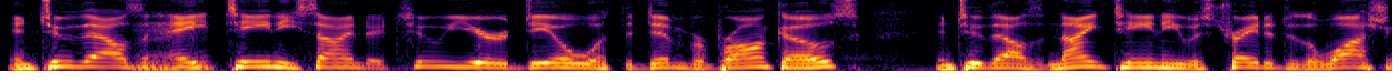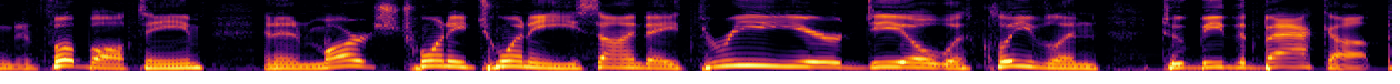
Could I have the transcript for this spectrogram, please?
In 2018, he signed a two year deal with the Denver Broncos. In 2019, he was traded to the Washington football team. And in March 2020, he signed a three year deal with Cleveland to be the backup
